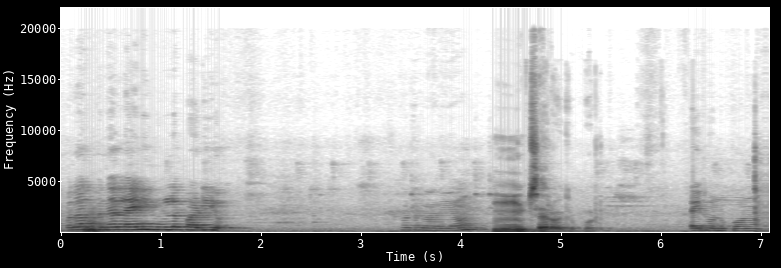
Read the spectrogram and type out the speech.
அப்போ தான் பார்த்தீங்கன்னா லைனிங் உள்ளே படியும். போட்டலாம் அதையும் ம் சரி ஓகே போடு. டைட் ஒன்று போகணும்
